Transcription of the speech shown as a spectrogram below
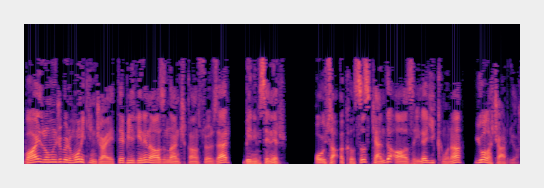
Vaiz 10. bölüm 12. ayette bilgenin ağzından çıkan sözler benimsenir. Oysa akılsız kendi ağzıyla yıkımına yol açar diyor.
